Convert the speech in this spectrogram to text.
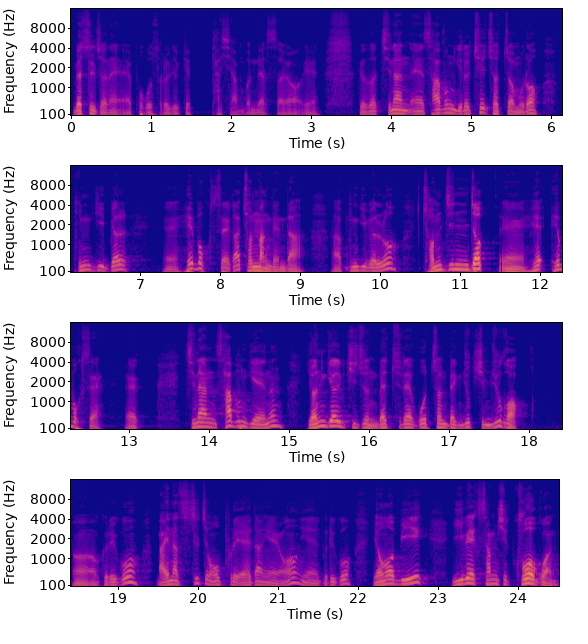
며칠 전에 보고서를 이렇게 다시 한번 냈어요. 예. 그래서 지난 예, 4분기를 최저점으로 분기별 예, 회복세가 전망된다. 아, 분기별로 점진적 회복세. 예, 지난 4분기에는 연결 기준 매출액 5,166억. 어, 그리고 마이너스 7.5%에 해당해요. 예, 그리고 영업이익 239억 원.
